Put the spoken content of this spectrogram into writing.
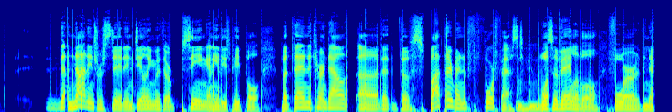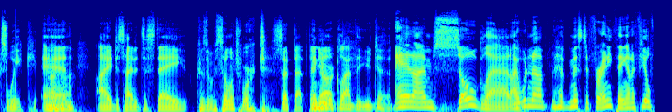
not interested in dealing with or seeing any of these people. But then it turned out uh, that the spot that I rented for Fest was available for the next week, and Mm-hmm. Uh-huh. I decided to stay because it was so much work to set that thing And you up were glad that you did. and I'm so glad. I would not have missed it for anything, and I feel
